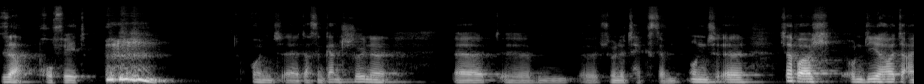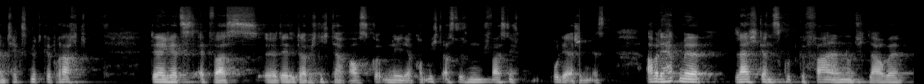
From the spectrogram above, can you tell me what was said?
Dieser Prophet. Und äh, das sind ganz schöne, äh, ähm, äh, schöne Texte. Und äh, ich habe euch und dir heute einen Text mitgebracht, der jetzt etwas, äh, der glaube ich nicht da rauskommt, nee, der kommt nicht aus diesem, ich weiß nicht, wo der erschienen ist, aber der hat mir gleich ganz gut gefallen und ich glaube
